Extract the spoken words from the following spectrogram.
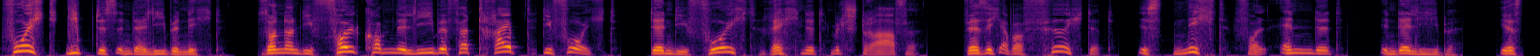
Furcht gibt es in der Liebe nicht, sondern die vollkommene Liebe vertreibt die Furcht, denn die Furcht rechnet mit Strafe. Wer sich aber fürchtet, ist nicht vollendet in der Liebe. 1.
